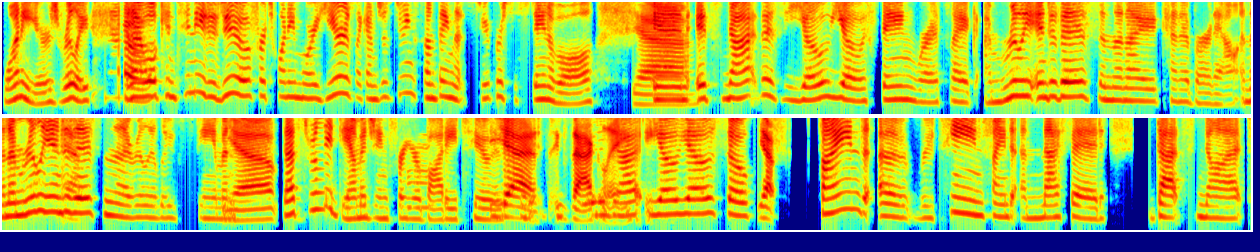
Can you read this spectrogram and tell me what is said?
20 years, really. Yeah. And I will continue to do for 20 more years. Like I'm just doing something that's super sustainable. Yeah. And it's not this yo yo thing where it's like, I'm really into this and then I kind of burn out. And then I'm really into yeah. this and then I really lose steam. And yeah. that's really damaging for your mm-hmm. body too. Yes, to, to exactly. Yo yo. So, yep find a routine, find a method that's not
